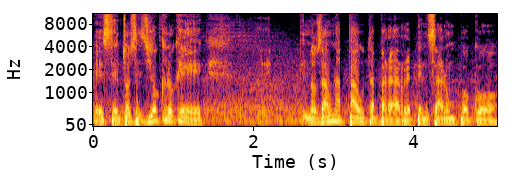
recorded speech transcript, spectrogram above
Este, entonces yo creo que eh, nos da una pauta para repensar un poco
